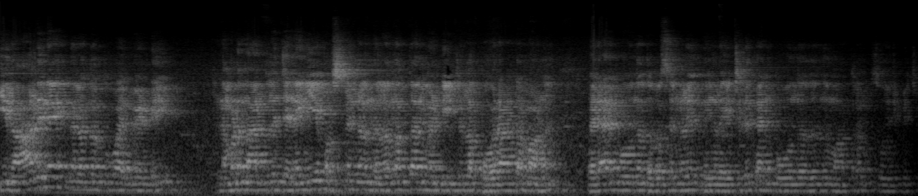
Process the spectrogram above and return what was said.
ഈ നാടിനെ നിലനിർത്തുവാൻ വേണ്ടി നമ്മുടെ നാട്ടിലെ ജനകീയ പ്രശ്നങ്ങൾ നിലനിർത്താൻ വേണ്ടിയിട്ടുള്ള പോരാട്ടമാണ് വരാൻ പോകുന്ന ദിവസങ്ങളിൽ നിങ്ങൾ ഏറ്റെടുക്കാൻ പോകുന്നതെന്ന് മാത്രം സൂചിപ്പിച്ചു.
